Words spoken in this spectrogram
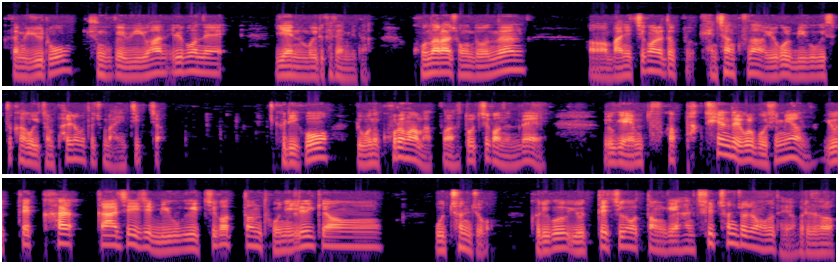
그다음에 유로, 중국의 위안, 일본의 옌 뭐 이렇게 됩니다. 그 나라 정도는 어, 많이 찍어내도 괜찮구나. 이걸 미국이 습득하고 2008년부터 좀 많이 찍죠. 그리고 요번에 코로나 맞고 나서 또 찍었는데 여기 M2가 팍 튀는데 이걸 보시면 요때까지 이제 미국이 찍었던 돈이 1경 5천조 그리고 요때 찍었던 게 한 7천조 정도 돼요. 그래서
